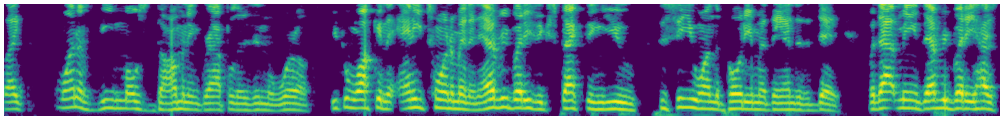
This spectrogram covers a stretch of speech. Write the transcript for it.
like one of the most dominant grapplers in the world? You can walk into any tournament and everybody's expecting you to see you on the podium at the end of the day. But that means everybody has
